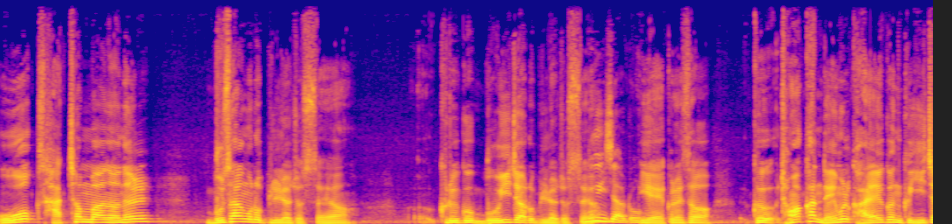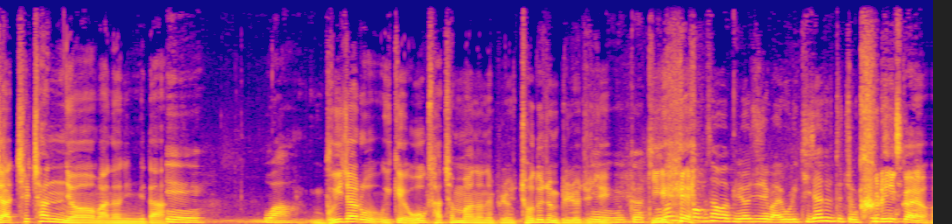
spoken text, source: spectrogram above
5억 4천만 원을 무상으로 빌려줬어요. 어, 그리고 무이자로 빌려줬어요. 무이자로. 예, 그래서 그 정확한 뇌물 가액은 그 이자 7천여만 원입니다. 예. 와. 무이자로 이렇게 5억 4천만 원을 빌려 저도 좀 빌려주지. 예, 그러니까 김광준 검사만 빌려주지 말고 우리 기자들도 좀 그러니까요.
